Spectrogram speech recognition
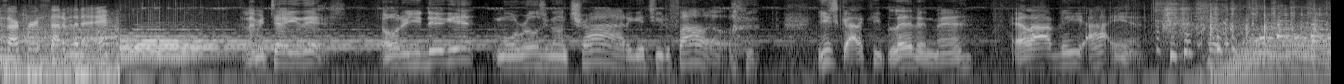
is our first set of the day. Let me tell you this. The older you do get, the more rules are gonna try to get you to follow. you just gotta keep living, man. L-I-V-I-N. We're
